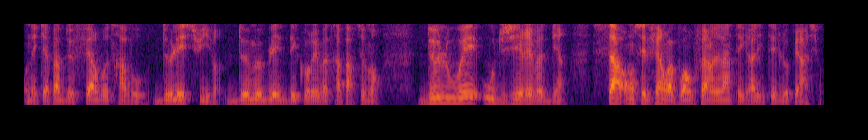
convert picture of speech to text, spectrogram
On est capable de faire vos travaux, de les suivre, de meubler, de décorer votre appartement, de louer ou de gérer votre bien. Ça, on sait le faire, on va pouvoir vous faire l'intégralité de l'opération.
